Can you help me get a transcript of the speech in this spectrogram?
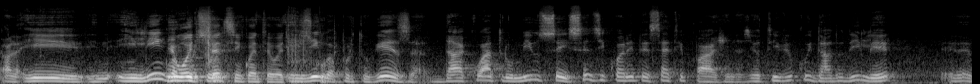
Olha, e em, em língua 1858, Em língua portuguesa, dá 4.647 páginas. Eu tive o cuidado de ler, eh,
